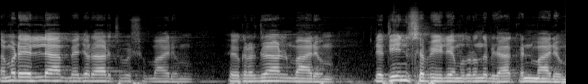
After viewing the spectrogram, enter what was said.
നമ്മുടെ എല്ലാ മേജർ ആർച്ച് ബിഷപ്പ്മാരും കർദിനാൾമാരും ലത്തീൻ സഭയിലെ മുതിർന്ന പിതാക്കന്മാരും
